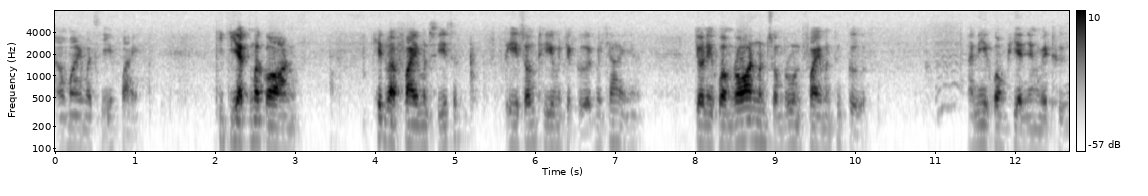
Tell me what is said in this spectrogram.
เอาไม้มาสีไฟขี้เกียจเมื่อก่อน คิดว่าไฟมันสีสักทีสองทีมันจะเกิดไม่ใช่เนี่ย จนในความร้อนมันสมรุ่นไฟมันถึงเกิด อันนี้ความเพียรยังไม่ถึง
